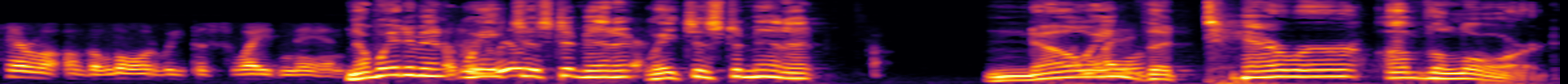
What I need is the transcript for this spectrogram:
terror of the Lord, we persuade men. Now, wait a minute. Wait really- just a minute. Wait just a minute. Knowing the terror of the Lord,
